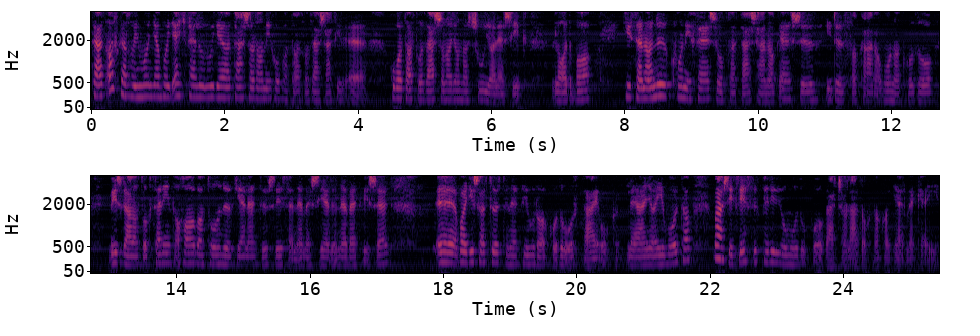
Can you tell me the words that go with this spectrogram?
Tehát azt kell, hogy mondjam, hogy egyfelől ugye a társadalmi hovatartozását, hovatartozása nagyon nagy súlyjal esik ladba, hiszen a nők honi felsőoktatásának első időszakára vonatkozó vizsgálatok szerint a hallgatónők jelentős része nemesi előnevet viselt, vagyis a történeti uralkodó osztályok leányai voltak, másik részük pedig jómódú polgárcsaládoknak a gyermekei.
